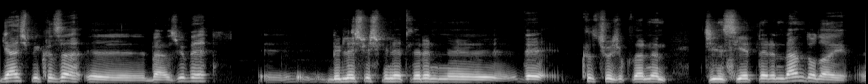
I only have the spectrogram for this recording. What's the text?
genç bir kıza e, benziyor ve e, Birleşmiş Milletler'in e, de kız çocuklarının cinsiyetlerinden dolayı e,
